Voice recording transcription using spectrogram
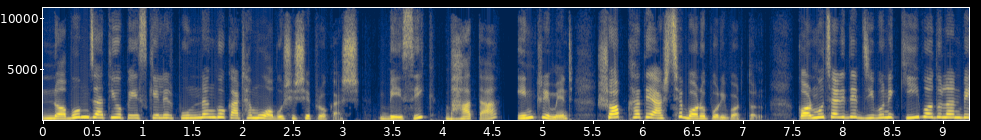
নবম জাতীয় পে স্কেলের পূর্ণাঙ্গ কাঠামো অবশেষে প্রকাশ। বেসিক, ভাতা, ইনক্রিমেন্ট, সব খাতে আসছে বড় পরিবর্তন। কর্মচারীদের জীবনে কী বদল আনবে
